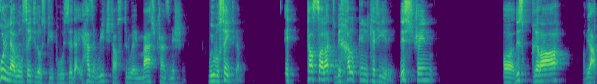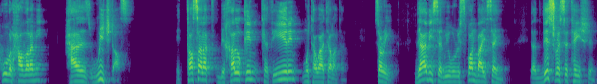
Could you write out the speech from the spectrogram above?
قلنا will say to those people who said that it hasn't reached us through a mass transmission we will say to them اتصلت بخلق كثير this train or this قراءة of يعقوب الحضرمي has reached us اتصلت بخلق كثير متواترة sorry Dhabi said we will respond by saying that this recitation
